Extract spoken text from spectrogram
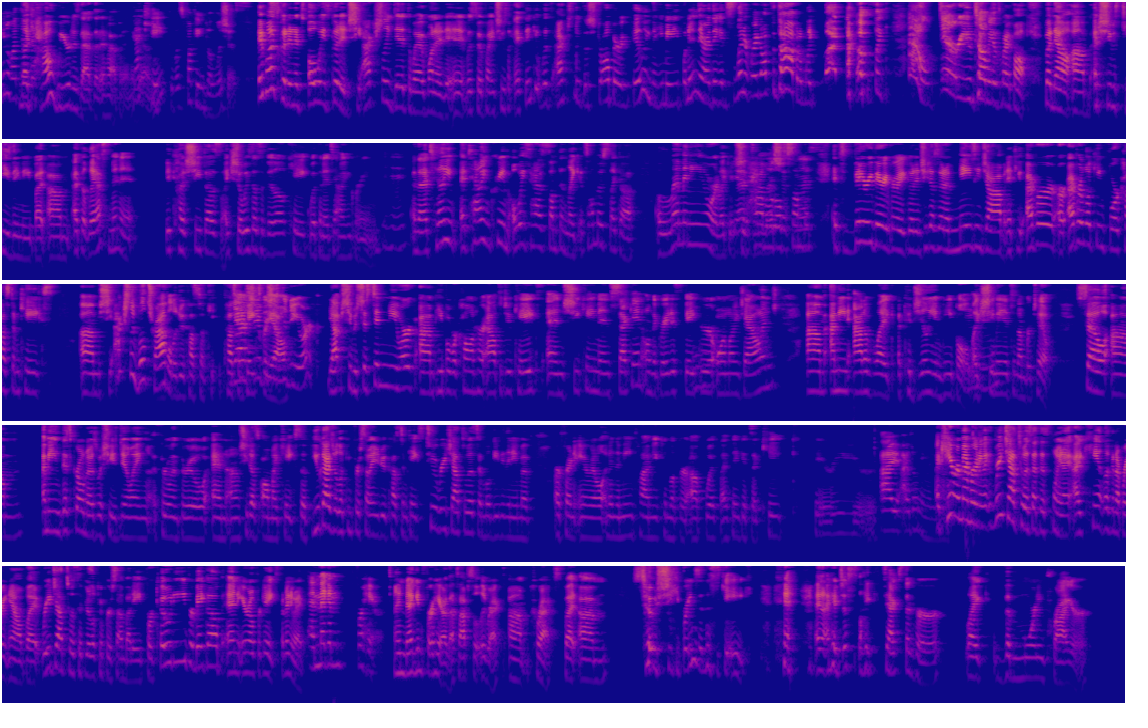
you know what? Like, that, how weird is that that it happened? that again? cake was fucking delicious. It was good, and it's always good. And she actually did it the way I wanted it, and it was so funny. She was like, "I think it was actually the strawberry filling that you made me put in there. I think it slid it right off the top." And I'm like, "What?" I was like, "How dare you tell me it's my fault?" But now, um, she was teasing me, but um, at the last minute, because she does like she always does a vanilla cake with an Italian cream, Mm-hmm. and that Italian Italian cream always has something like it's almost like a a lemony or like it should have a little something. It's very, very, very good, and she does an amazing job. And if you ever are ever looking for custom cakes, um, she actually will travel to do custom custom yeah, cakes she for was you. just in New York. Yep, she was just in New York. Um, people were calling her out to do cakes, and she came in second on the Greatest Baker Mm-hmm. online challenge. Um, I mean, out of like a cajillion people, like she Mhm. made it to number two. So, um, I mean, this girl knows what she's doing through and through, and um, she does all my cakes. So if you guys are looking for somebody to do custom cakes, too, reach out to us, and we'll give you the name of our friend Ariel. And in the meantime, you can look her up with I think it's a cake fairy or I I don't even. know. I can't remember anyway. Reach out to us at this point. I, I can't look it up right now, but reach out to us if you're looking for somebody for Cody for makeup and Ariel for cakes. But anyway, And Megan for hair. and Megan for hair. That's absolutely correct. Um, correct. But um, so she brings in this cake, and I had just like texted her like the morning prior,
